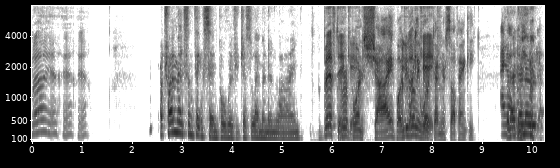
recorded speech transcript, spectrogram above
Oh, yeah, yeah, yeah. I'll try and make something simple with just lemon and lime. Birthday You were cake. born shy. Well, Have you, you really worked on yourself, Hanky. I But I don't, don't know,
